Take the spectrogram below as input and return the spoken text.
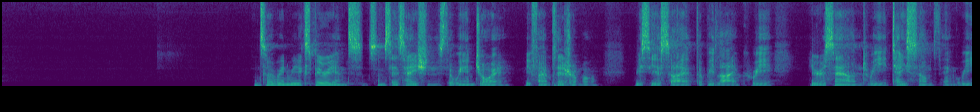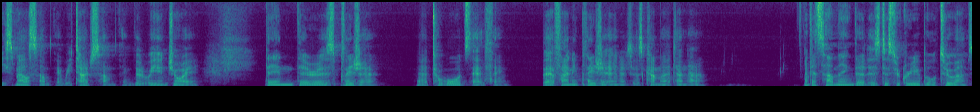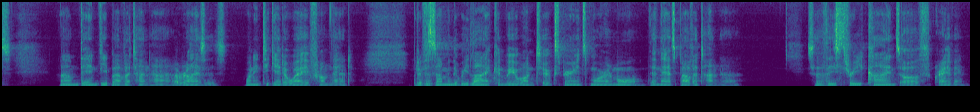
And so when we experience some sensations that we enjoy, we find pleasurable, we see a sight that we like, we hear a sound, we taste something, we smell something, we touch something that we enjoy, then there is pleasure uh, towards that thing. That finding pleasure in it is kama tanha. If it's something that is disagreeable to us, um, then vibhava tanha arises, wanting to get away from that. But if it's something that we like and we want to experience more and more, then that's bhava tanha. So these three kinds of craving.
